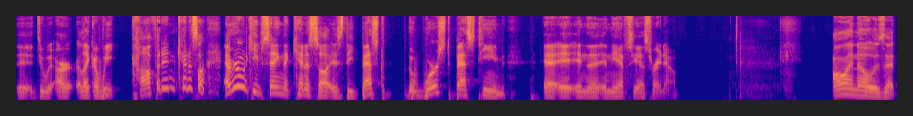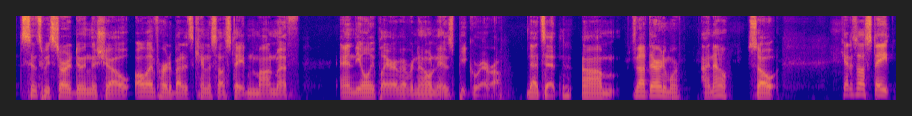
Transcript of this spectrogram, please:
Do we are like are we confident in Kennesaw? Everyone keeps saying that Kennesaw is the best, the worst best team uh, in the in the FCS right now. all I know is that since we started doing the show, all I've heard about is Kennesaw State and Monmouth, and the only player I've ever known is Pete Guerrero. That's it. Um, He's not there anymore. I know. So Kennesaw State,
